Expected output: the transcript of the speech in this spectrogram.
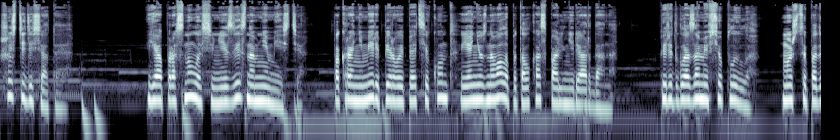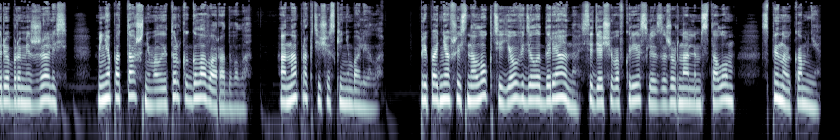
60. Я проснулась в неизвестном мне месте. По крайней мере, первые пять секунд я не узнавала потолка спальни Риордана. Перед глазами все плыло. Мышцы под ребрами сжались, меня подташнивало, и только голова радовала. Она практически не болела. Приподнявшись на локти, я увидела Дариана, сидящего в кресле за журнальным столом, спиной ко мне,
